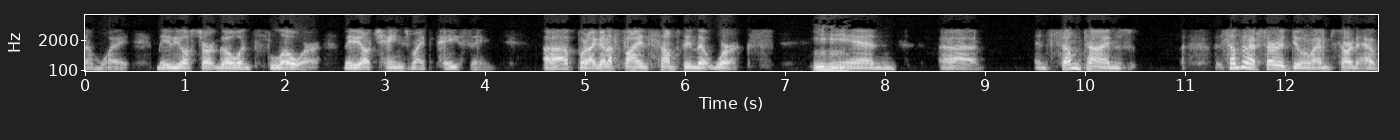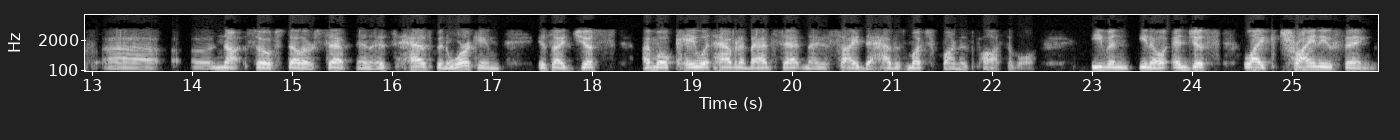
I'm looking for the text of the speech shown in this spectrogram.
some way. Maybe I'll start going slower. Maybe I'll change my pacing. Uh, but I got to find something that works hmm and uh, and sometimes something I've started doing when I'm starting to have uh, not so stellar set, and it has been working, is I just I'm okay with having a bad set, and I decide to have as much fun as possible, even you know, and just like try new things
